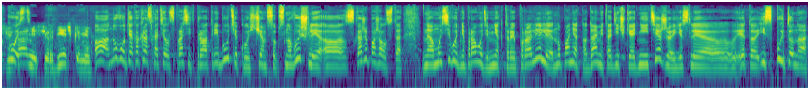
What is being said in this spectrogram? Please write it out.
Цветами, сердечками. А, ну вот я как раз хотела спросить про атрибутику, с чем, собственно, вышли. А, скажи, пожалуйста, мы сегодня проводим некоторые параллели. Ну, понятно, да, методички одни и те же. Если э, это испытано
